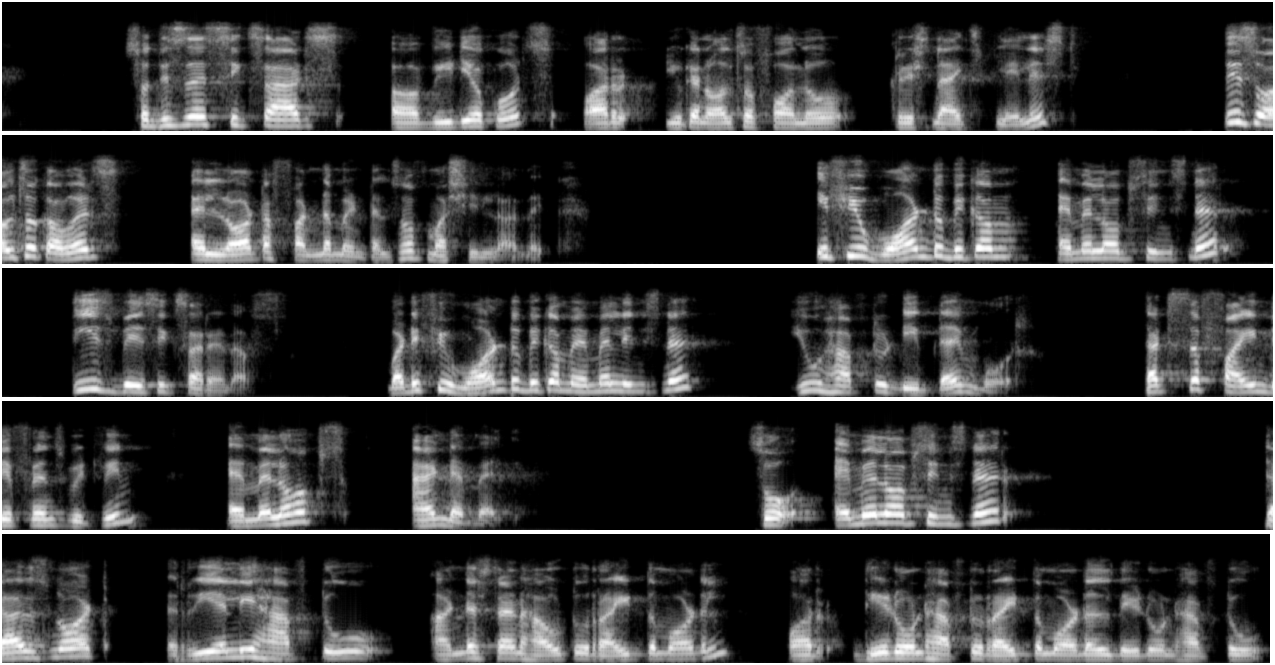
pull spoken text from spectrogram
So this is a six hours uh, video course, or you can also follow Krish Naik's playlist. This also covers a lot of fundamentals of machine learning. If you want to become MLOps engineer, these basics are enough. But if you want to become ML engineer, you have to deep dive more. That's the fine difference between MLOps and ML. So MLOps engineer does not really have to understand how to write the model or they don't have to write the model. They don't have to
